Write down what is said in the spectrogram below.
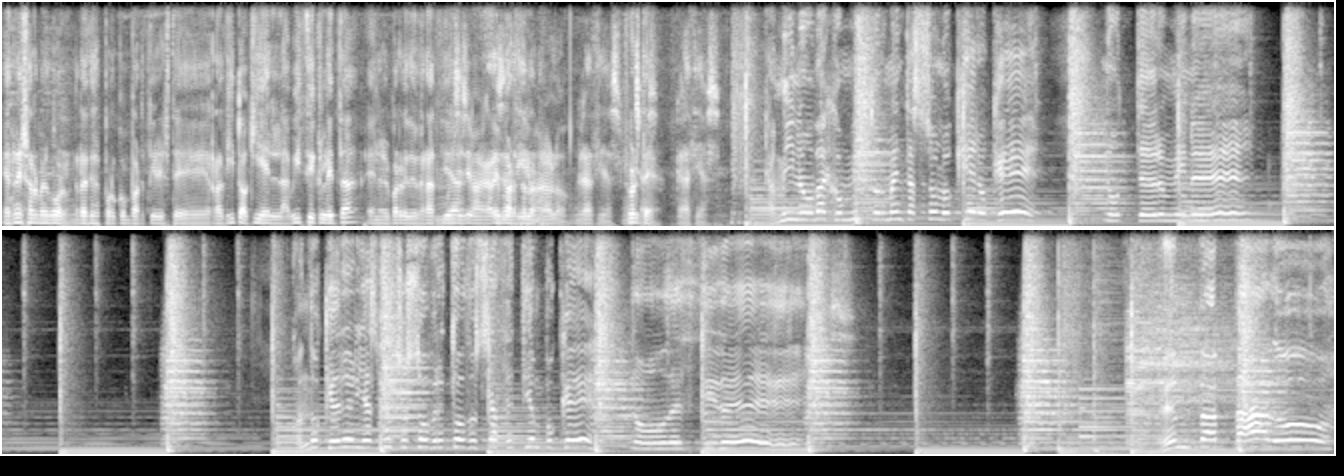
Ernest Armengol, gracias por compartir este ratito aquí en la bicicleta en el barrio de Gracia Muchísimas gracias en a ti, Barcelona. Manolo. Gracias. Suerte. muchas Gracias. Camino bajo mi tormenta, solo quiero que no termine. Cuando quererías mucho, sobre todo si hace tiempo que no decides. empapado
